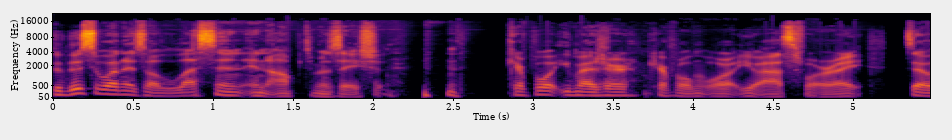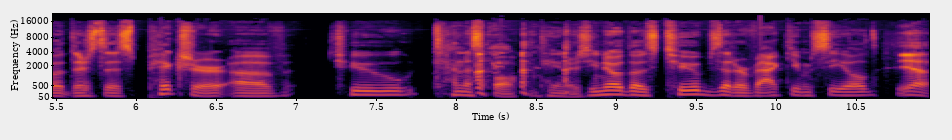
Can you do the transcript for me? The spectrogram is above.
So this one is a lesson in optimization. careful what you measure, careful what you ask for, right? So there's this picture of two tennis ball containers. You know those tubes that are vacuum sealed? Yeah.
